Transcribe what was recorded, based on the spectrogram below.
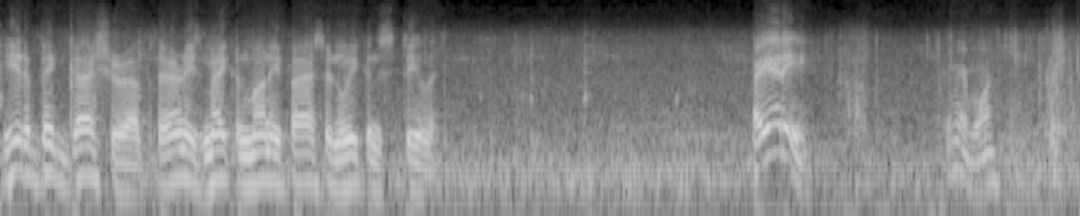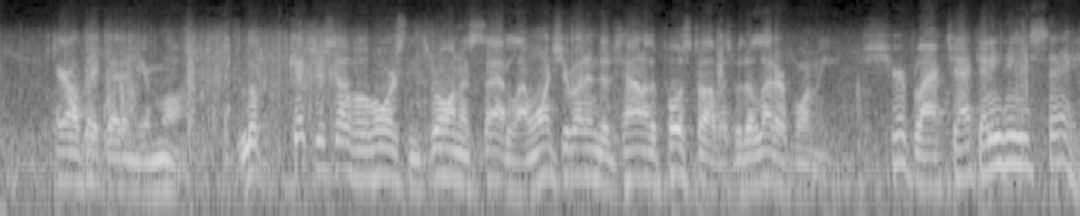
He hit a big gusher up there, and he's making money faster than we can steal it. Hey, Eddie. Come here, boy. Here, I'll take that into your maw. Look, get yourself a horse and throw on a saddle. I want you to run into town to the post office with a letter for me. Sure, Blackjack. Anything you say.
